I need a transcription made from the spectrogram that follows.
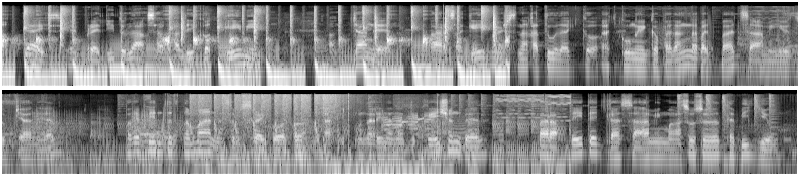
up guys? Siyempre dito lang sa Kalikot Gaming Ang channel para sa gamers na katulad ko At kung ngayon ka palang napadpad sa aming YouTube channel Pakipindot naman ang subscribe button At hit mo na rin ang notification bell Para updated ka sa aming mga susunod na video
